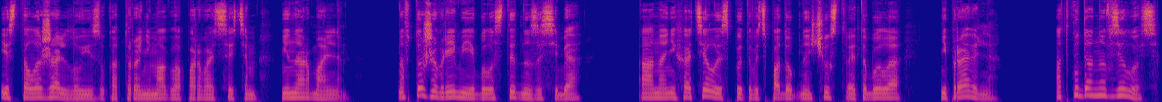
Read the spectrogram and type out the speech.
Ей стало жаль Луизу, которая не могла порвать с этим ненормальным. Но в то же время ей было стыдно за себя, а она не хотела испытывать подобное чувство. Это было неправильно. Откуда оно взялось?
